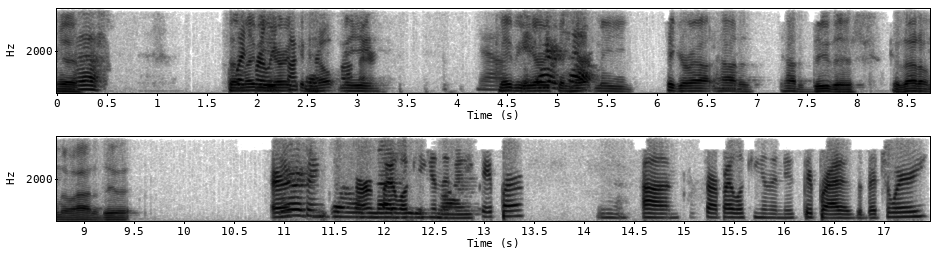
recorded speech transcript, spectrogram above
Yeah. Ugh. So Which maybe really Erik can help his me. yeah. Maybe Yeah, Erik Erik can help. help me figure out how to how to do this because I don't know how to do it. Erik Erik thinks will to start by looking in the try. newspaper. Yeah. Um, to start by looking in the newspaper at his obituary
